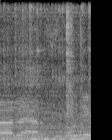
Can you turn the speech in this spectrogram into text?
डालो यार सूजी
